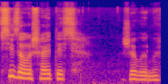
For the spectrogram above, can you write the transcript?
всі залишайтесь живими.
